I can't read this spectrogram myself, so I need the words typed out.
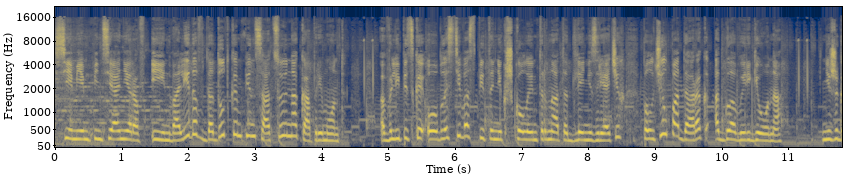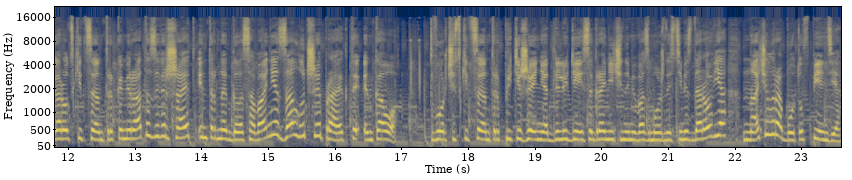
Семьям пенсионеров и инвалидов дадут компенсацию на капремонт. В Липецкой области воспитанник школы-интерната для незрячих получил подарок от главы региона. Нижегородский центр Камерата завершает интернет-голосование за лучшие проекты НКО. Творческий центр притяжения для людей с ограниченными возможностями здоровья начал работу в Пензе.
